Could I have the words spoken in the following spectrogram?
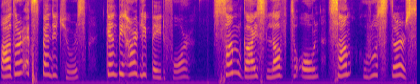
other expenditures can be hardly paid for. Some guys love to own some roosters.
